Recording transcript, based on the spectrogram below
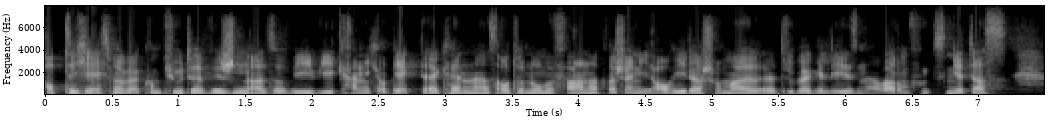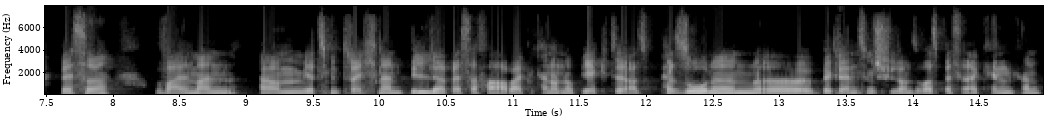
hauptsächlich erstmal bei Computer Vision, also wie, wie kann ich Objekte erkennen. Das autonome Fahren hat wahrscheinlich auch jeder schon mal äh, drüber gelesen. Warum funktioniert das besser? Weil man ähm, jetzt mit Rechnern Bilder besser verarbeiten kann und Objekte, also Personen, äh, Begrenzungsschilder und sowas besser erkennen kann.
